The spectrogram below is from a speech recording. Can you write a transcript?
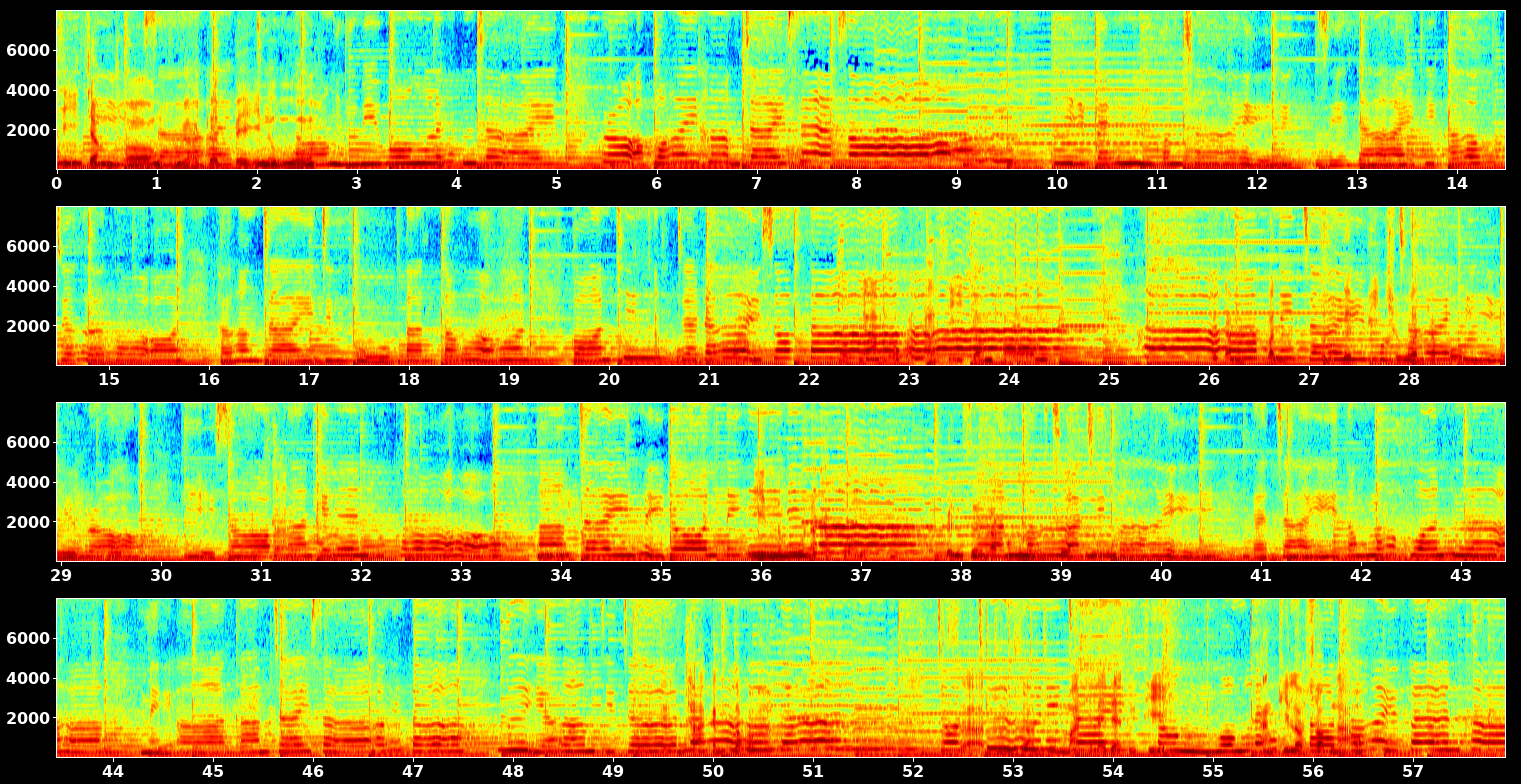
สีจำทองเมื่อเกิดเปหนู วันเกิดปีชวดครับผมที่สอบผ่านเกณฑ์ทุกข้อหากใจไม่โดนตีมีหนูนะครับผม เป็นสัญลักษณ์ของหนูชวดหนูแต่ใจต้องล็อกวันลา ไม่อาจตามใจสายตา เมื่อยามที่เจอเดินทากันต่อกันจน แดดทุกทีต้องวงเล็บทั้งที่เราชอบหนาวให้แฟ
